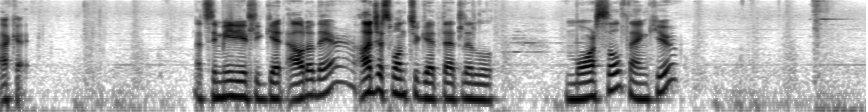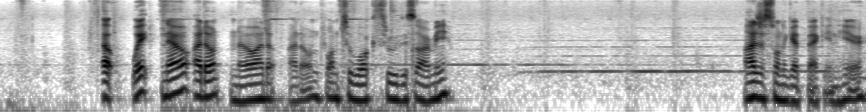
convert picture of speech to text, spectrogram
Okay. Let's immediately get out of there. I just want to get that little morsel, thank you. Oh, wait, no, I don't, no, I don't, I don't want to walk through this army. I just want to get back in here.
